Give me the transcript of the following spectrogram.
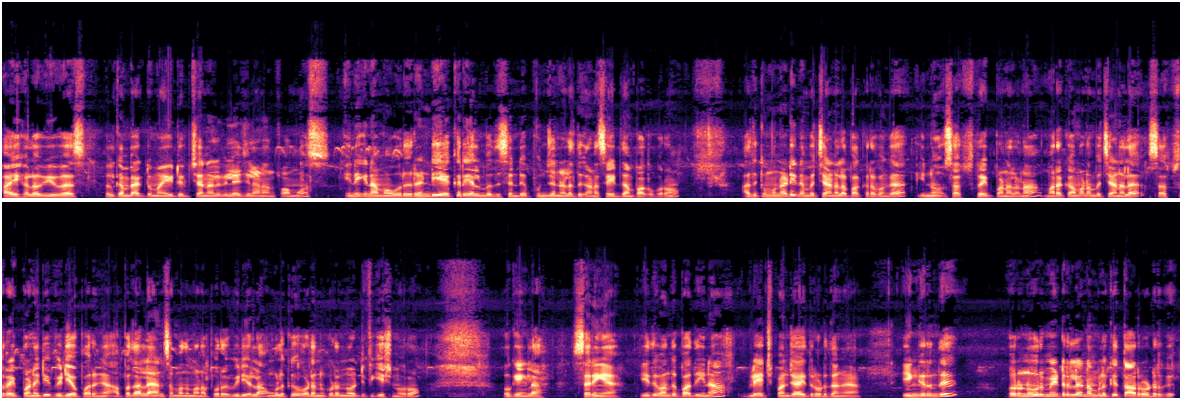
Hi hello viewers welcome back to my YouTube channel village land farm house இன்றைக்கி நம்ம ஒரு ரெண்டு ஏக்கர் எண்பது சென்ட் புஞ்ச நிலத்துக்கான சைட் தான் பார்க்க போகிறோம் அதுக்கு முன்னாடி நம்ம சேனலை பார்க்குறவங்க இன்னும் சப்ஸ்கிரைப் பண்ணலைன்னா மறக்காமல் நம்ம சேனலை சப்ஸ்கிரைப் பண்ணிவிட்டு வீடியோ பாருங்கள் அப்போ தான் லேண்ட் சம்மந்தமான போகிற வீடியோலாம் உங்களுக்கு உடனுக்குடன் நோட்டிஃபிகேஷன் வரும். ஓகேங்களா? சரிங்க. இது வந்து பார்த்திங்கன்னா வில்லேஜ் பஞ்சாயத்து ரோடு தாங்க. இங்கேருந்து ஒரு நூறு மீட்டரில் நம்மளுக்கு தார் ரோடு இருக்குது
